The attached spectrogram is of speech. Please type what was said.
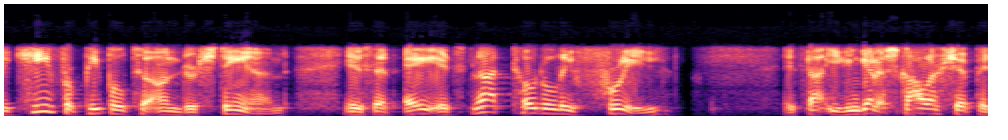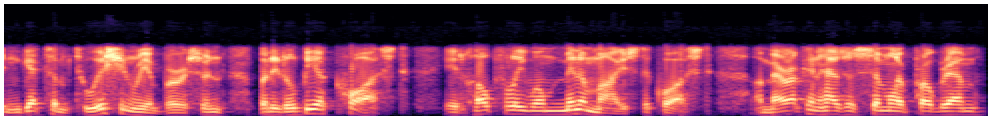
the key for people to understand is that a it's not totally free it's not you can get a scholarship and get some tuition reimbursement, but it'll be a cost. It hopefully will minimize the cost. American has a similar program.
